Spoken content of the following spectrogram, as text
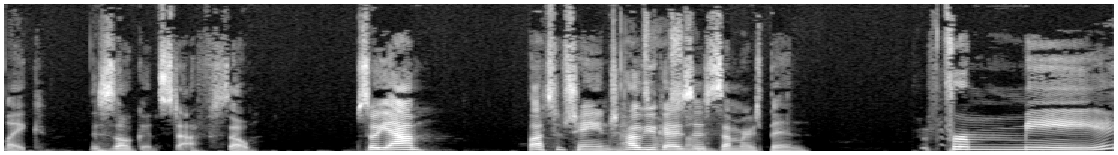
Like this is all good stuff. So, so yeah, lots of change. How have you guys awesome. this summer's been? For me,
